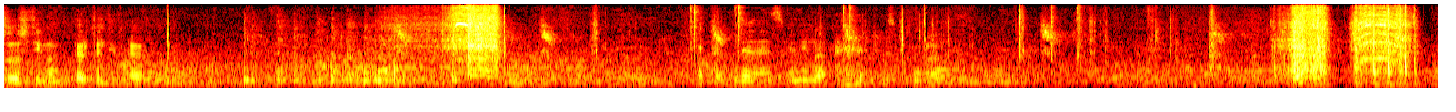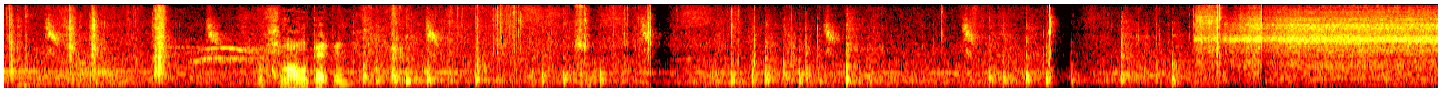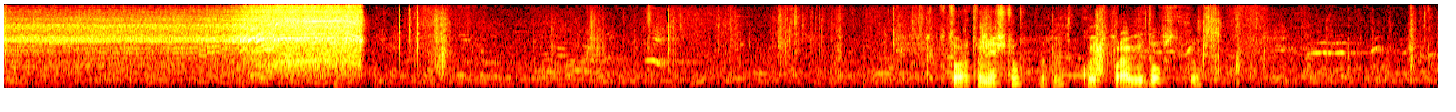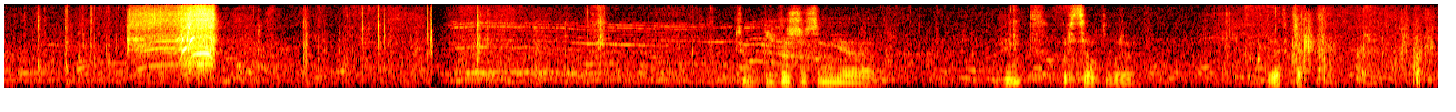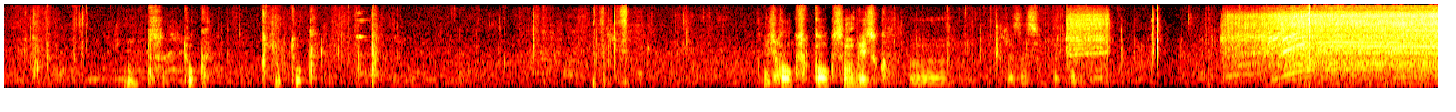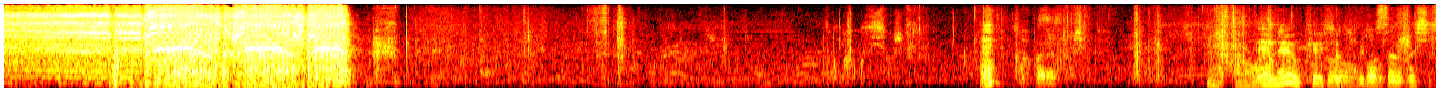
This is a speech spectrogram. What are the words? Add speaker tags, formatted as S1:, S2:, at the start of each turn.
S1: os dois tinham perpendicular.
S2: Essa menina explorou. Maximal
S1: um perpendicular. Второто нещо, което прави удобството,
S2: Че го придържа самия винт през цялото време. Не така?
S1: от тук, от тук. Виж колко, колко съм близко.
S2: Това са си потъпка.
S1: М?
S2: Супер е.
S1: Е, не е окей, сега
S2: То
S1: смисъл.
S2: После беше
